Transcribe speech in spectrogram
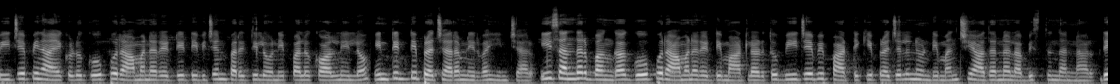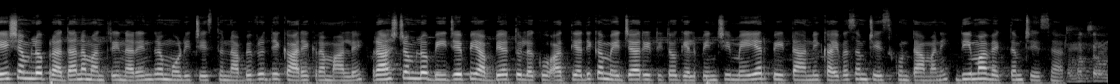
బీజేపీ నాయకుడు గోపు రామనరెడ్డి డివిజన్ పరిధిలోని పలు కాలనీల్లో ఇంటింటి ప్రచారం నిర్వహించారు. ఈ సందర్భంగా గోపు రామనరెడ్డి మాట్లాడుతూ బీజేపీ పార్టీకి ప్రజల నుండి మంచి ఆదరణ లభిస్తుందన్నారు. దేశంలో ప్రధానమంత్రి నరేంద్ర మోడీ చేస్తున్న అభివృద్ధి కార్యక్రమాలే రాష్ట్రంలో బీజేపీ అభ్యర్థులకు అత్యధిక మెజారిటీతో గెలిపించి మేయర్ పీఠాన్ని కైవసం చేసుకుంటామని ధీమా వ్యక్తం చేశారు. సంవత్సరం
